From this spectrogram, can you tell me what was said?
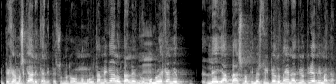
υπήρχαν όμως και άλλοι καλοί παίκτε. Με το Μούμουλου ήταν μεγάλο ταλέντο. Ο Μούμουλου έκανε, λέει, αμπάσιμο από τη μέση του γηπέδου με ένα, δύο, τρία βήματα.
